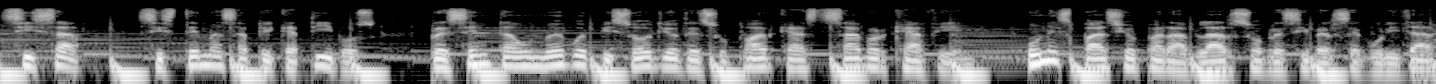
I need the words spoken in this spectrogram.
CISAP, Sistemas Aplicativos, presenta un nuevo episodio de su podcast Cyber Caffeine, un espacio para hablar sobre ciberseguridad,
